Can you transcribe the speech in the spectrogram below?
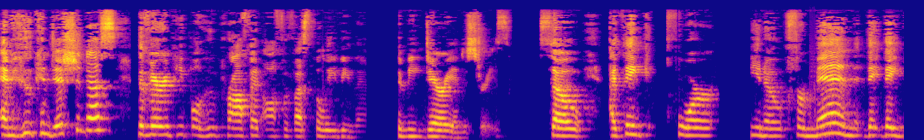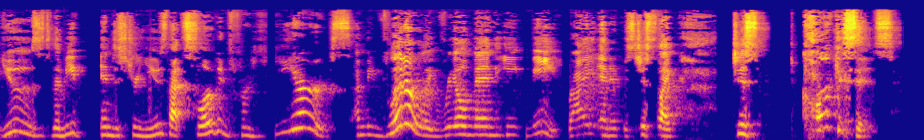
and who conditioned us? The very people who profit off of us believing them the meat dairy industries. So I think for you know for men they, they used the meat industry used that slogan for years. I mean literally real men eat meat, right? And it was just like just carcasses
